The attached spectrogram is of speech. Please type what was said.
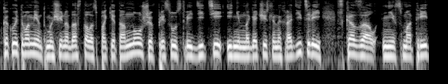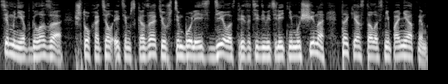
В какой-то момент мужчина достал из пакета нож и в присутствии детей и немногочисленных родителей сказал «Не смотрите мне в глаза». Что хотел этим сказать и уж тем более сделать 39-летний мужчина, так и осталось непонятным.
